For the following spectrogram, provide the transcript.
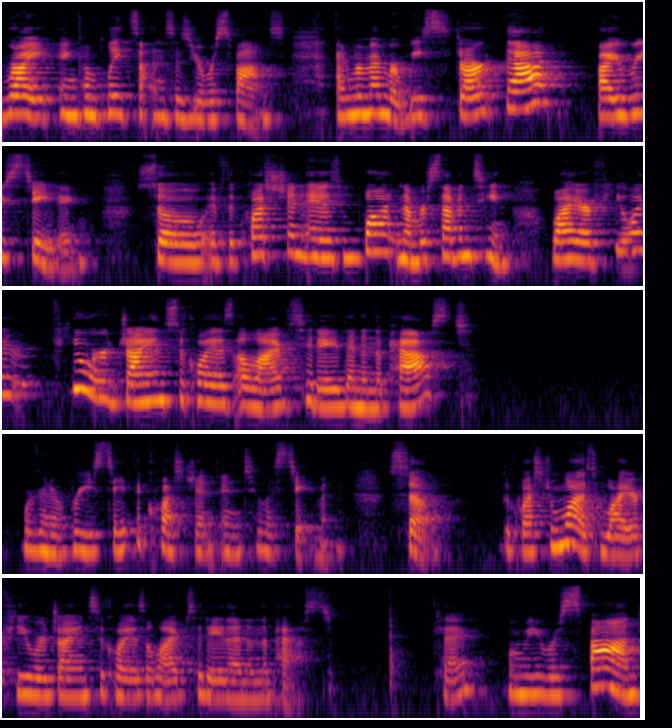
write in complete sentences your response. And remember, we start that by restating. So if the question is what, number 17, why are fewer, fewer giant sequoias alive today than in the past? We're gonna restate the question into a statement. So the question was, why are fewer giant sequoias alive today than in the past? Okay, when we respond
